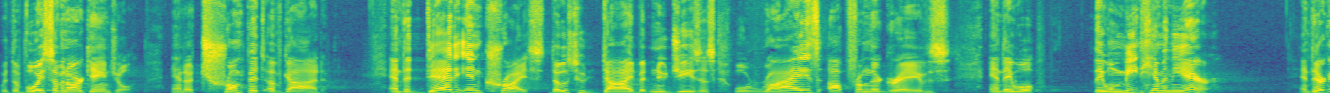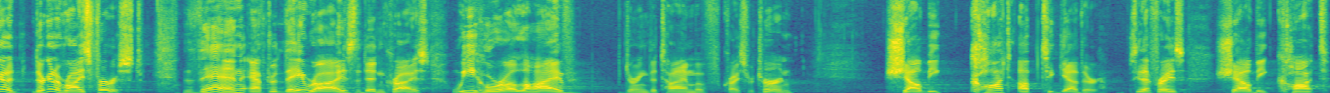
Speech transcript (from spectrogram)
with the voice of an archangel, and a trumpet of God and the dead in Christ, those who died but knew Jesus, will rise up from their graves and they will, they will meet him in the air. And they're going to they're going to rise first. Then, after they rise, the dead in Christ, we who are alive during the time of Christ's return shall be caught up together. See that phrase? Shall be caught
